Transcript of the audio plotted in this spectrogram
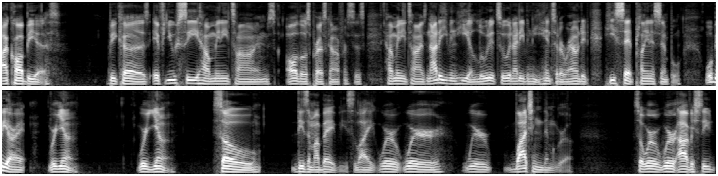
I call BS because if you see how many times all those press conferences, how many times not even he alluded to it, not even he hinted around it, he said plain and simple, "We'll be all right. We're young. We're young. So these are my babies. Like we're we're we're watching them grow. So we're we're obviously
